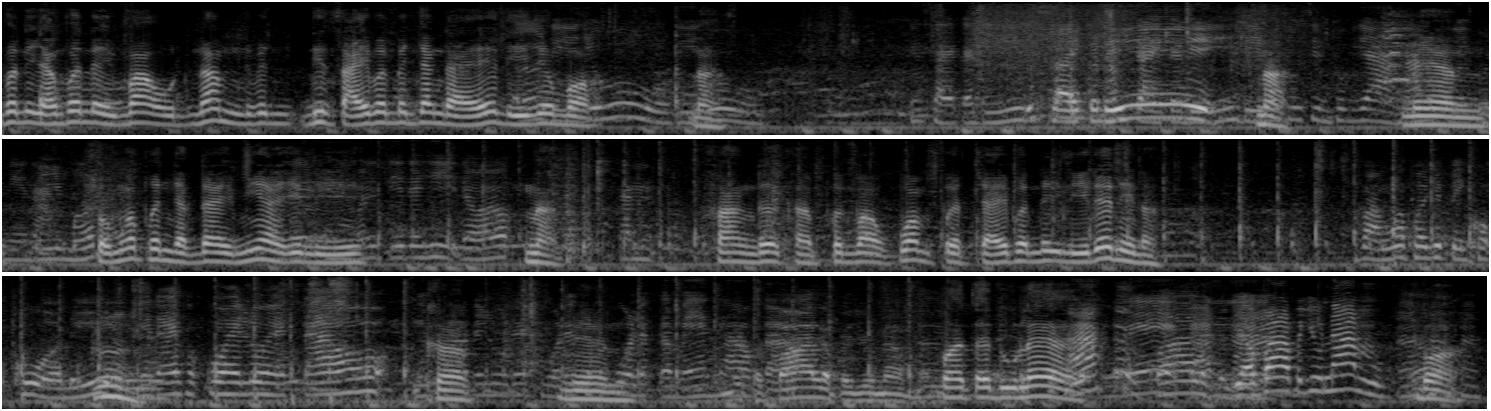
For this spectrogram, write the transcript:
เพิ่นอหย่างเพิ่นได้เว้านํเป็นนิสัยเพิ่นเป็นจังไดดีจังบ่เออดีอยู่ดีน่ะอยู่นิสัยก็ดีใส่ก็ดีใจก็ดีดีน่ะทุกสิ่งทุกอย่างแม่นคนนี้นะดีเมิดสมกับเพิ่นอยากได้เมียอีหลีไม่ได้ตีได้ที่ดอกนั่นกันฟังเด้อครับ เพิ่นเว้าความเปิดใจเพิ่นได้อีหลีเด้อนี่น่ะ หวังว่าเพื่อจะเป็นครอบครัวนี้อืม จะได้ครอบครัวให้ลูกให้เต้าลูกครัสาวบได้ลูกได้ผัวแม่ได้ครอบนครัวแล้วก็แม่เท่าแต่กันป้าแล้วไปอยู่น้ำ ว่าแต่ดูแล ฮะดูแลกันเดี๋ยวป้าไปอยู่น้บ่ำ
